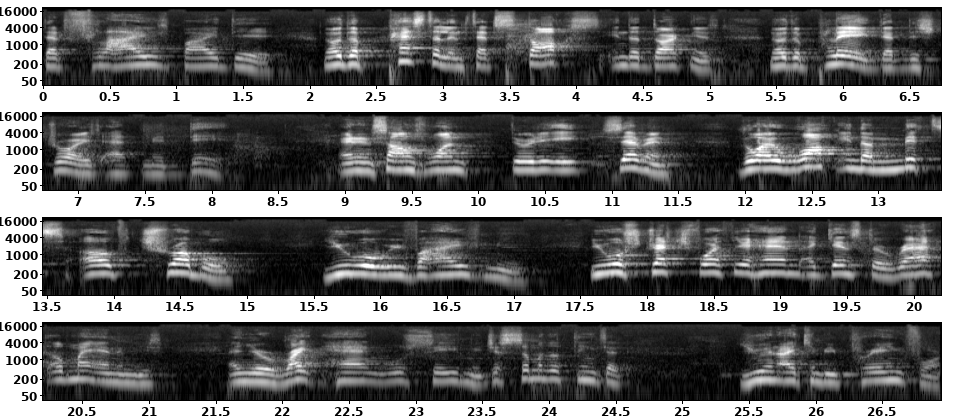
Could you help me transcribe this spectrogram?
that flies by day, nor the pestilence that stalks in the darkness, nor the plague that destroys at midday. And in Psalms 138 7, though I walk in the midst of trouble, you will revive me. You will stretch forth your hand against the wrath of my enemies and your right hand will save me. Just some of the things that you and I can be praying for.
